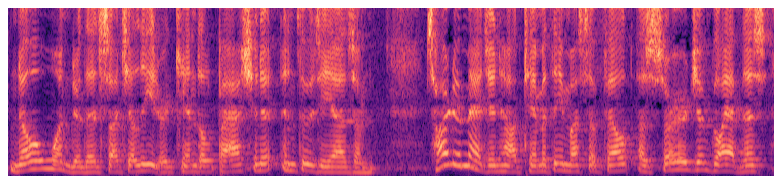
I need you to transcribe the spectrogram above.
No wonder that such a leader kindled passionate enthusiasm. It's hard to imagine how Timothy must have felt a surge of gladness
